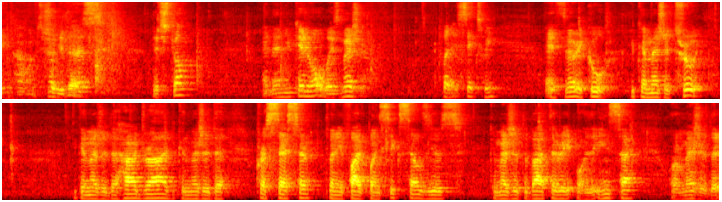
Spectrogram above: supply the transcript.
I want to show you this digital, and then you can always measure. 26 week, it's very cool. You can measure through it. You can measure the hard drive, you can measure the processor, 25.6 Celsius, you can measure the battery or the inside, or measure the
